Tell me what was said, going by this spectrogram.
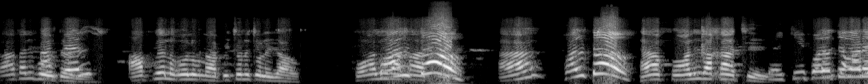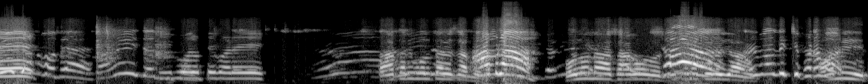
তাড়াতাড়ি বলতে আপেল? হবে। আপেল হলো না পিছনে চলে যাও। ফল ফল রাখা আছে। হ্যাঁ? ফল তো! হ্যাঁ ফলই রাখা আছে। কি ফল হতে পারে? কি ফল হতে পারে? তাড়াতাড়ি বলতে হবে সাগর। আমরা! হলো না সাগর চলে যাও। আমি বল দিচ্ছি ফটাফট। অমিত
